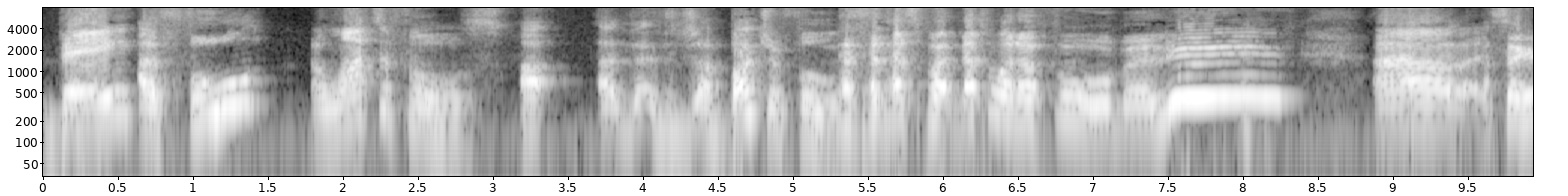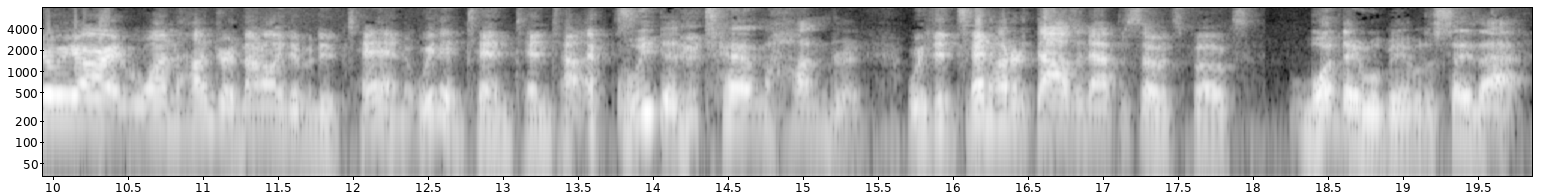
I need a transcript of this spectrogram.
They, A fool? uh, lots of fools. Uh, uh, there's a bunch of fools. that's what that's what a fool believes. Um, so here we are at 100. Not only did we do 10, we did 10 10 times. we did 1000. We did 10, 100,000 episodes, folks. One day we'll be able to say that.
